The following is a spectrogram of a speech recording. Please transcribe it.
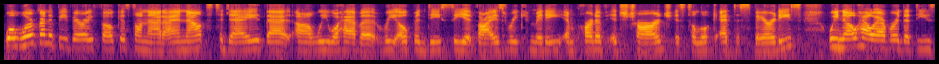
Well, we're going to be very focused on that. I announced today that uh, we will have a reopen DC advisory committee, and part of its charge is to look at disparities. We know, however, that these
